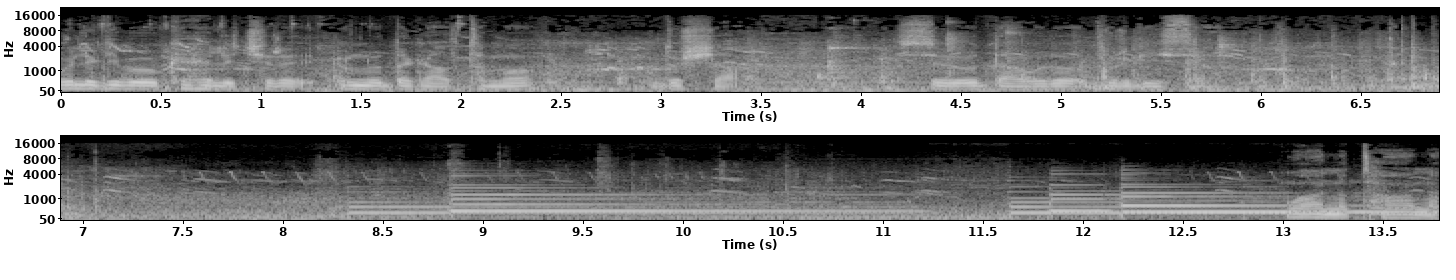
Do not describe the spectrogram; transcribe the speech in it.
weligiiba uu ka heli jiray inuu dagaaltamo dusha siduu u daawado gurigiisa waana taana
